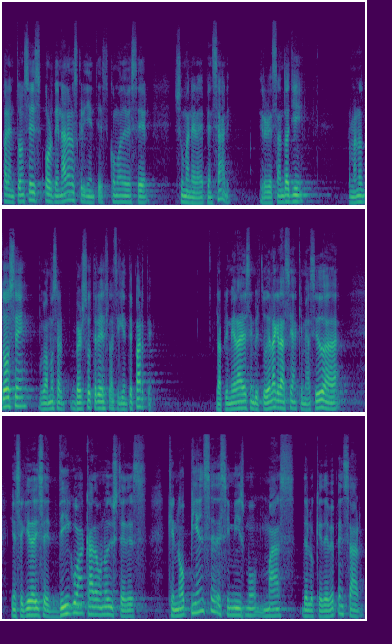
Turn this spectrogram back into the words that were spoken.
para entonces ordenar a los creyentes cómo debe ser su manera de pensar. Y regresando allí, hermanos 12, vamos al verso 3, la siguiente parte. La primera es en virtud de la gracia que me ha sido dada y enseguida dice, digo a cada uno de ustedes que no piense de sí mismo más de lo que debe pensar,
